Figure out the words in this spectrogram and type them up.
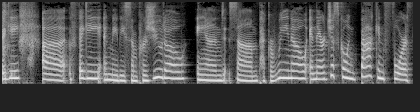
Figgy, uh, figgy, and maybe some prosciutto and some pecorino. And they're just going back and forth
